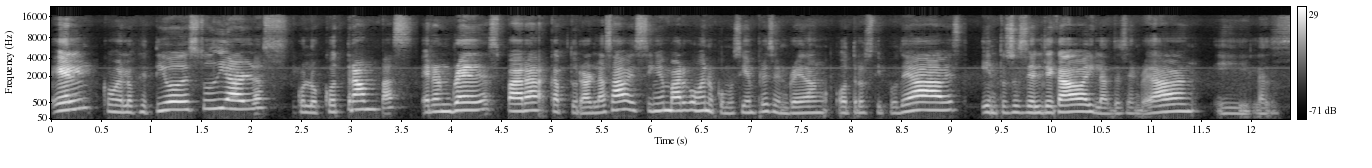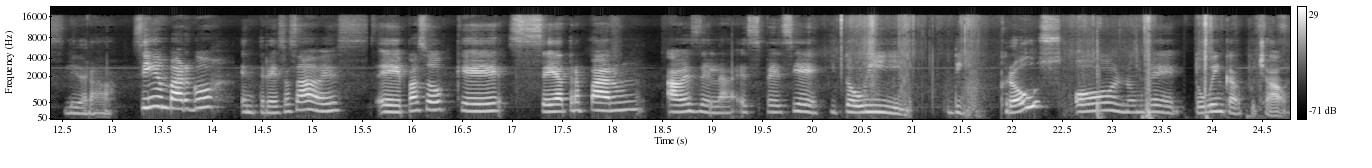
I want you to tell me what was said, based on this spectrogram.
él, con el objetivo de estudiarlas, colocó trampas, eran redes para capturar las aves. Sin embargo, bueno, como siempre se enredan otros tipos de aves y entonces él llegaba y las desenredaba y las liberaba. Sin embargo, entre esas aves eh, pasó que se atraparon aves de la especie Itowi de crows o el nombre tuvo encapuchado.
